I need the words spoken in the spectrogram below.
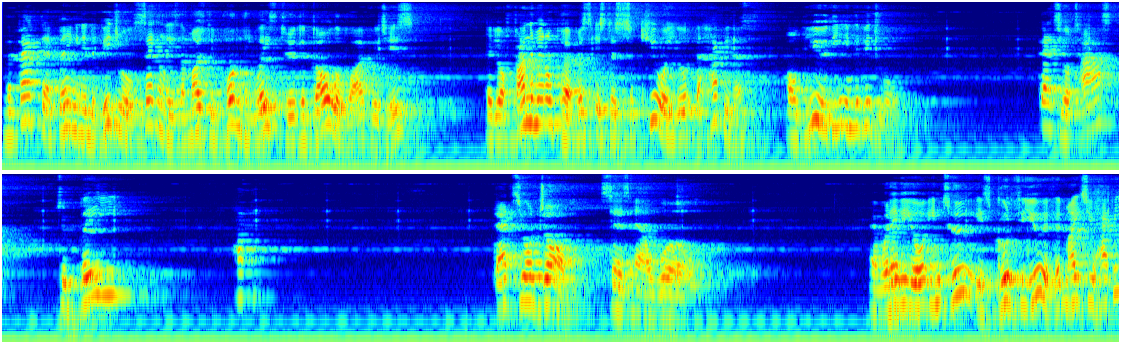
And the fact that being an individual, secondly, is the most important thing leads to the goal of life, which is that your fundamental purpose is to secure your, the happiness of you, the individual. That's your task, to be happy. That's your job, says our world. And whatever you're into is good for you if it makes you happy.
